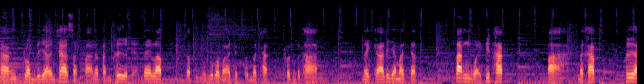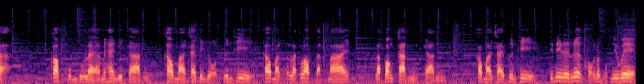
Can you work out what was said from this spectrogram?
ทางกรมอุทยานแห่งชาติสัตว์ป่าและพันธุ์พืชได้รับสนับสนุนงบประมาณจากกรมชนประทาน ในการที่จะมาจัดตั้งหน่วยพิทักษ์ ป่านะครับ เพื่อครอบคลุมดูแลไม่ให้มีการเข้ามาใช้ประโยชน์พื้นที่เข้ามาลักลอบตัดไม้ และป้องกันการเข้ามาใช้พื้นที่ ที่นี่ในเรื่องของระบบนิเวศ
